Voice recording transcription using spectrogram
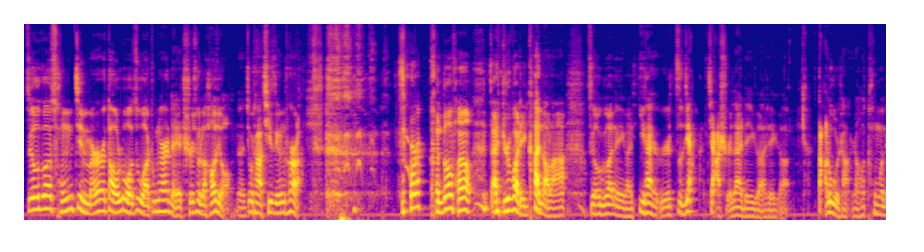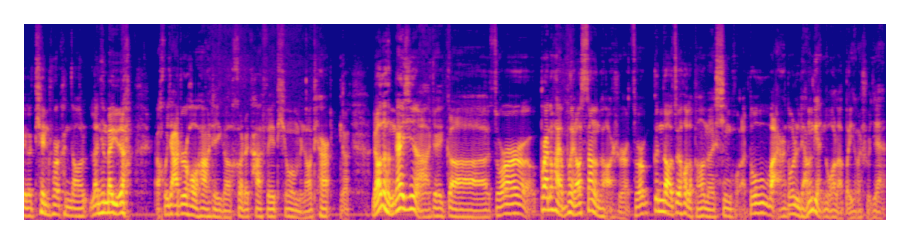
自由哥从进门到落座中间得持续了好久，那就差骑自行车了。昨儿很多朋友在直播里看到了啊，自由哥那个一开始是自驾驾驶在这个这个大路上，然后通过那个天窗看到蓝天白云啊。回家之后哈，这个喝着咖啡听我们聊天儿，聊得很开心啊。这个昨儿不然的话也不会聊三个多小时。昨儿跟到最后的朋友们辛苦了，都晚上都两点多了北京时间。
